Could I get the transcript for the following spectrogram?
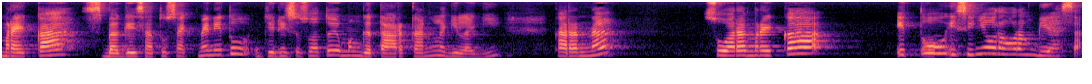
mereka sebagai satu segmen itu jadi sesuatu yang menggetarkan lagi-lagi karena suara mereka itu isinya orang-orang biasa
